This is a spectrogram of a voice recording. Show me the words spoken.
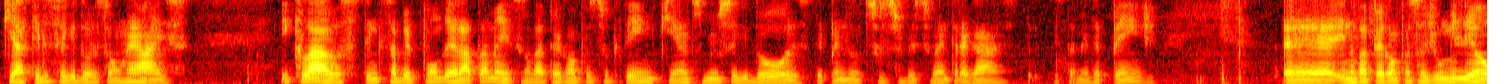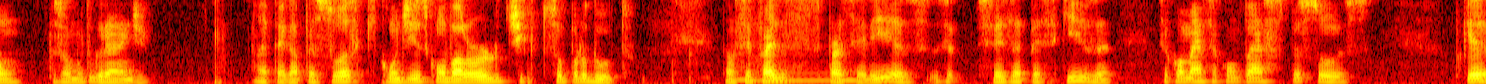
Que aqueles seguidores são reais. E claro, você tem que saber ponderar também. Você não vai pegar uma pessoa que tem 500 mil seguidores, dependendo do seu serviço que você vai entregar. Isso também depende. É, e não vai pegar uma pessoa de um milhão, pessoa muito grande. Vai pegar pessoas que condizem com o valor do do seu produto. Então você faz essas hum. parcerias, você fez a pesquisa, você começa a acompanhar essas pessoas. Porque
